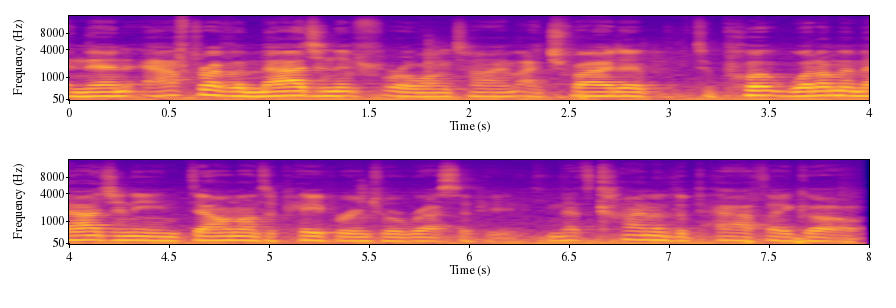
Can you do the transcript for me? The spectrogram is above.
and then after I've imagined it for a long time, I try to, to put what I'm imagining down onto paper into a recipe. And that's kind of the path I go.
